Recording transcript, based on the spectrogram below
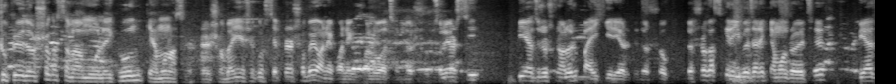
সুপ্রিয় দর্শক, আসসালামু আলাইকুম। কেমন আছেন আপনারা সবাই? আশা করছি আপনারা সবাই অনেক অনেক ভালো আছেন। দর্শক, চলে আসছি পেঁয়াজ রসুন আলুর পাইকারি আড়তে দর্শক দর্শক, আজকের এই বাজারে কেমন রয়েছে? পেঁয়াজ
